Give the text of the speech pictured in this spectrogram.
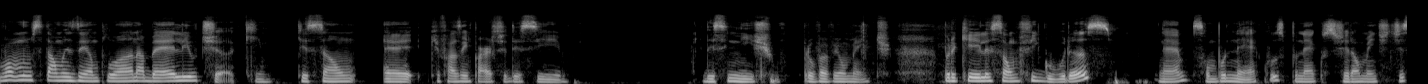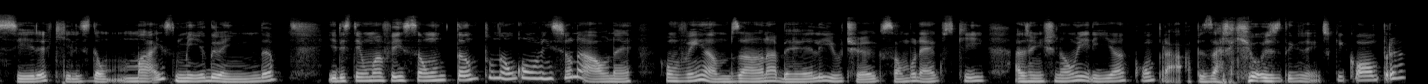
vamos citar um exemplo, a Annabelle e o Chuck, que são é, que fazem parte desse desse nicho, provavelmente. Porque eles são figuras, né? São bonecos, bonecos geralmente de cera, que eles dão mais medo ainda. Eles têm uma feição um tanto não convencional, né? Convenhamos, a Annabelle e o Chuck são bonecos que a gente não iria comprar. Apesar que hoje tem gente que compra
